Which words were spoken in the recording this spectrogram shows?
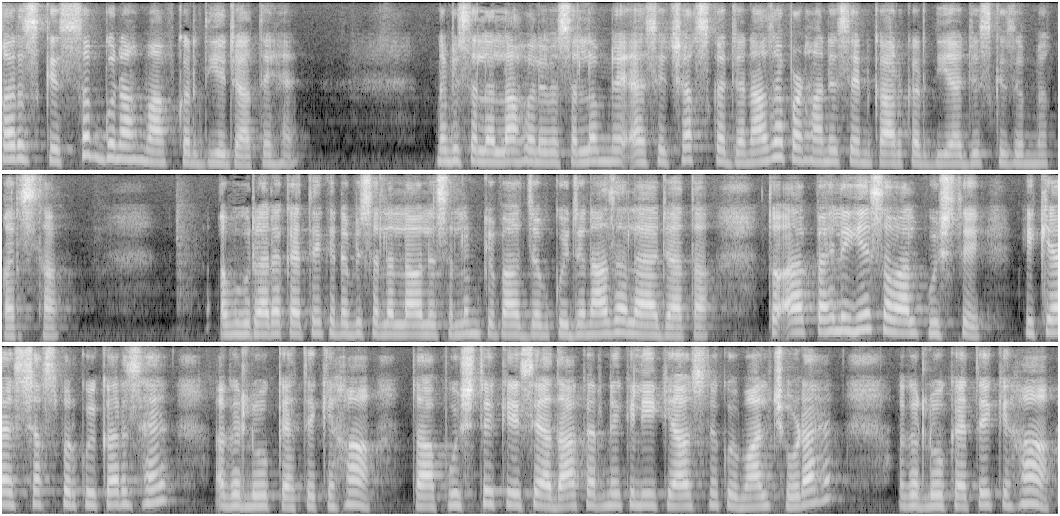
कर्ज के सब गुनाह माफ़ कर दिए जाते हैं। नबी सल्लल्लाहु अलैहि वसल्लम ने ऐसे शख्स का जनाजा पढ़ाने से इनकार कर दिया जिसके ज़िम्मे कर्ज था। अब हुरारा कहते हैं कि नबी सल्लल्लाहु अलैहि वसल्लम के पास जब कोई जनाजा लाया जाता तो आप पहले ये सवाल पूछते कि क्या इस शख्स पर कोई कर्ज है? अगर लोग कहते कि हाँ तो आप पूछते कि इसे अदा करने के लिए क्या उसने कोई माल छोड़ा है? अगर लोग कहते कि हाँ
